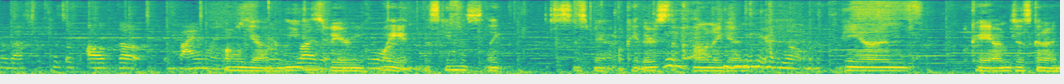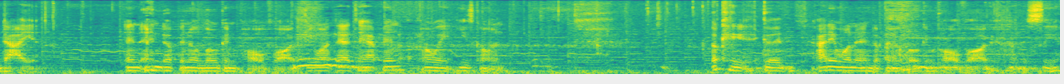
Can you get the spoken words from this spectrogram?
So that's because of all the violence. Oh yeah, and League is very. Wait, this game is like this is bad. Okay, there's the clown again, no. and okay, I'm just gonna die it and end up in a Logan Paul vlog. Do you want that to happen? Oh wait, he's gone. Okay, good. I didn't want to end up in a Logan Paul vlog, honestly.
